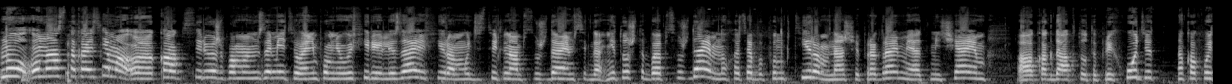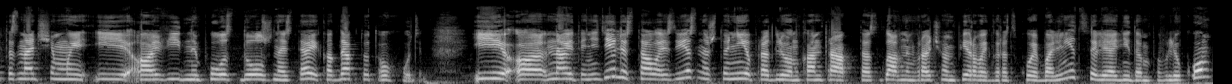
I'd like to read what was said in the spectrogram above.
Ну, у нас такая тема, э, как Сережа, по-моему, заметил, я не помню, в эфире или за эфиром, мы действительно обсуждаем всегда, не то чтобы обсуждаем, но хотя бы пунктиром в нашей программе отмечаем, а, когда кто-то приходит на какой-то значимый и а, видный пост, должность, да, и когда кто-то уходит. И э, на этой неделе стало известно, что не продлен контракт с главным врачом первой городской больницы Леонидом Павлюком,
